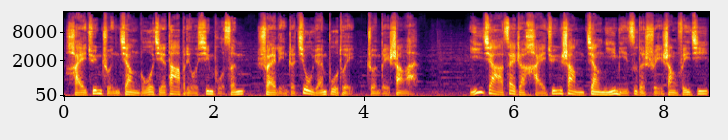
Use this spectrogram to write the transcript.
海军准将罗杰 ·W· 辛普森率领着救援部队准备上岸。一架载着海军上将尼米兹的水上飞机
